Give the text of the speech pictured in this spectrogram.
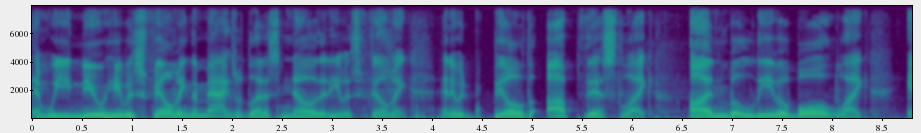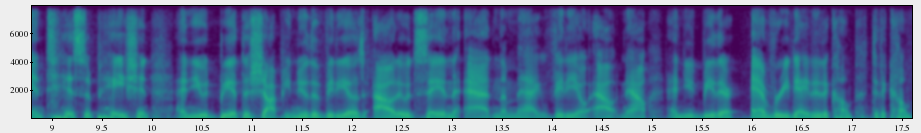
and we knew he was filming. The mags would let us know that he was filming, and it would build up this like unbelievable like anticipation. And you would be at the shop. You knew the video's out. It would say in the ad in the mag video out now. And you'd be there every day. Did it come? Did it come?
